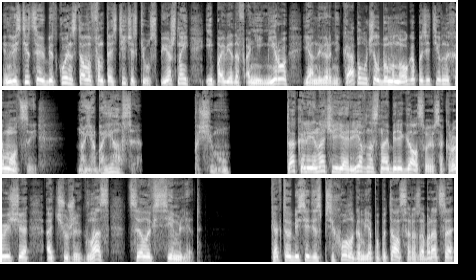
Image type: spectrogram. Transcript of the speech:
Инвестиция в биткоин стала фантастически успешной, и, поведав о ней миру, я наверняка получил бы много позитивных эмоций. Но я боялся. Почему? Так или иначе, я ревностно оберегал свое сокровище от чужих глаз целых семь лет. Как-то в беседе с психологом я попытался разобраться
